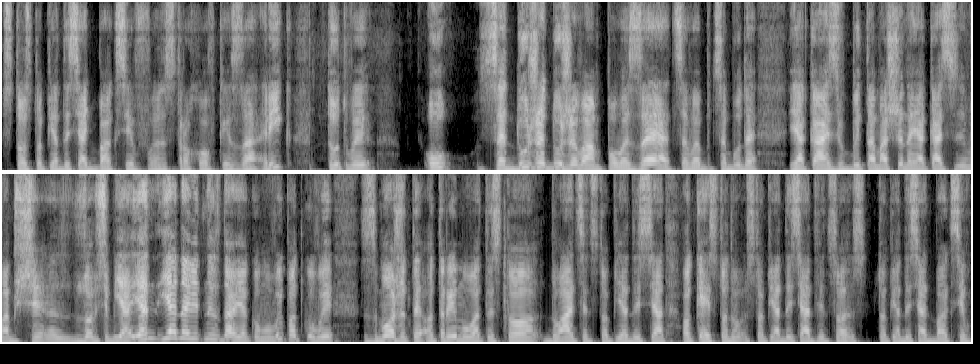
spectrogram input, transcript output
100-150 баксів е, страховки за рік. Тут ви у це дуже дуже вам повезе. Це це буде якась вбита машина, якась вообще е, зовсім. Я, я, я навіть не знаю, в якому випадку ви зможете отримувати 120, 150, окей, 100, 150 від 150 баксів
